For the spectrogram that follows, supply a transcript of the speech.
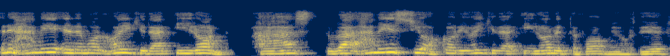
یعنی همه علمان هایی که در ایران هست و همه سیاهکاری هایی که در ایران اتفاق میفته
